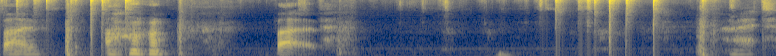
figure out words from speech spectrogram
Five. Five. All right.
